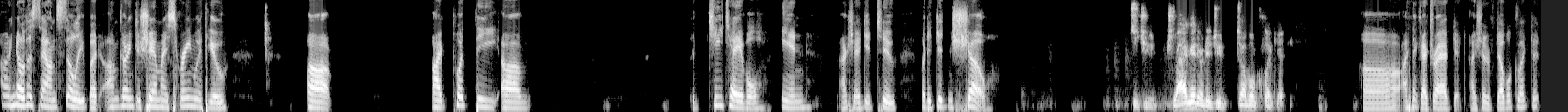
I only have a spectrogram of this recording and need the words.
I- know this sounds silly, but I'm going to share my screen with you. Uh, I put the, um, the tea table in, actually I did two, but it didn't show. Did you drag it or did you double click it? Uh, I think I dragged it. I should have double clicked it.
